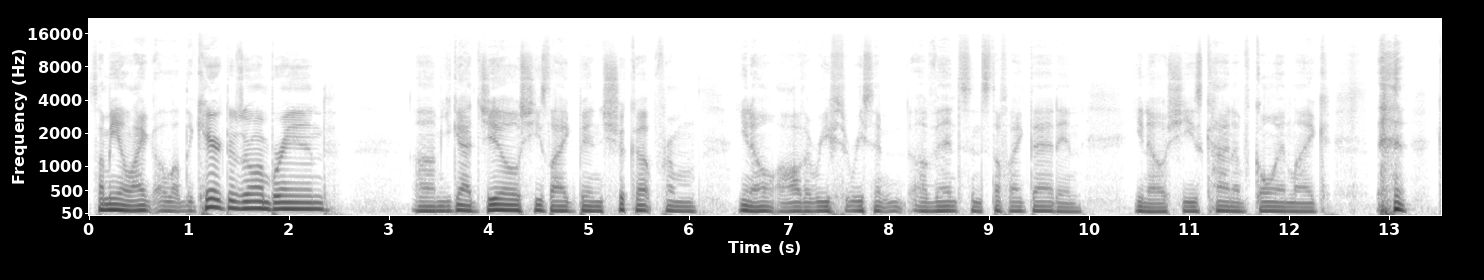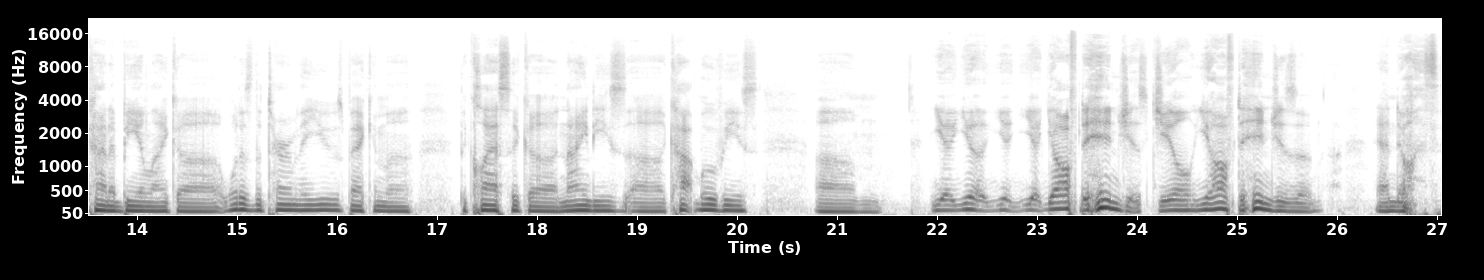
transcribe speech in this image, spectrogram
So I mean, like a lot the characters are on brand. Um, you got Jill. She's like been shook up from you know all the re- recent events and stuff like that, and you know she's kind of going like, kind of being like, uh, what is the term they use back in the the classic uh, 90s uh, cop movies. Um, you you you you you're off the hinges, Jill. You're off the hinges. Of, I know it's,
